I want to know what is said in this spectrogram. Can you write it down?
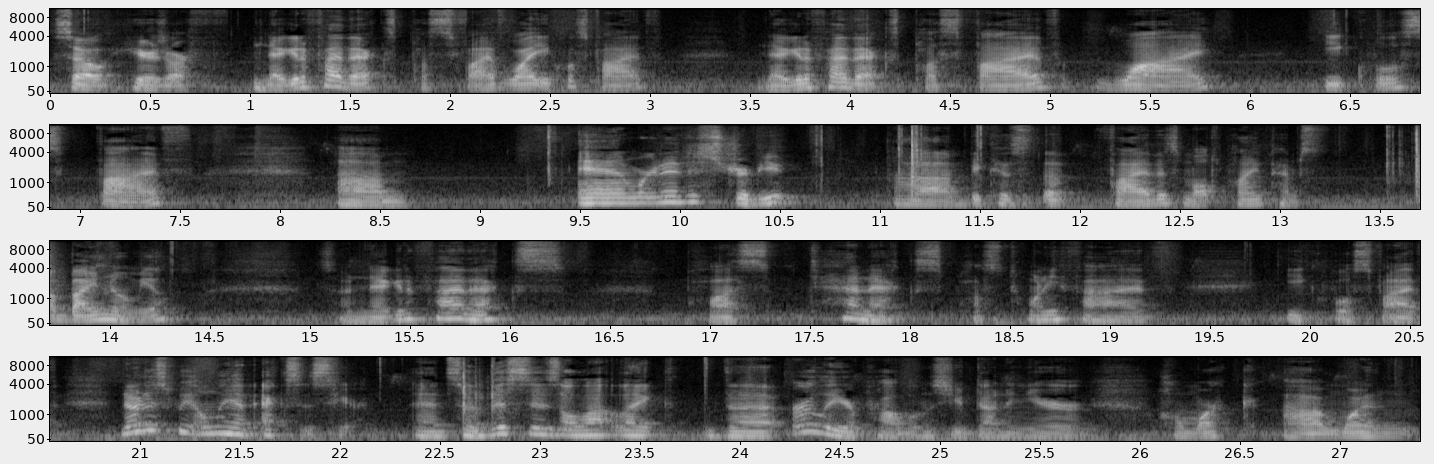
So here's our negative 5x plus 5y equals 5, negative 5x plus 5y equals 5. Um, and we're going to distribute uh, because the 5 is multiplying times a binomial. So negative 5x plus 10x plus 25 equals 5. Notice we only have x's here. And so this is a lot like the earlier problems you've done in your homework um, when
